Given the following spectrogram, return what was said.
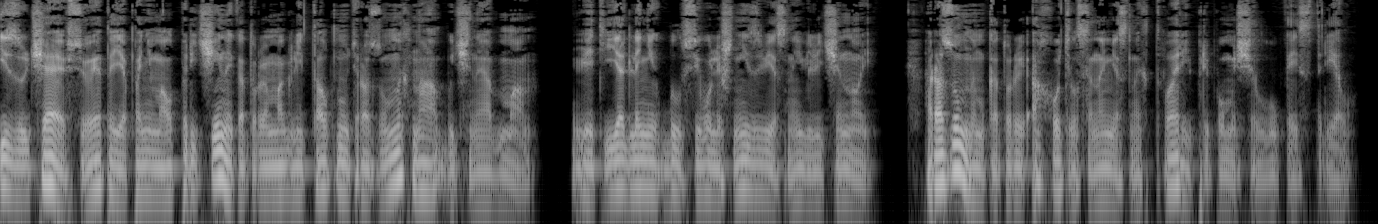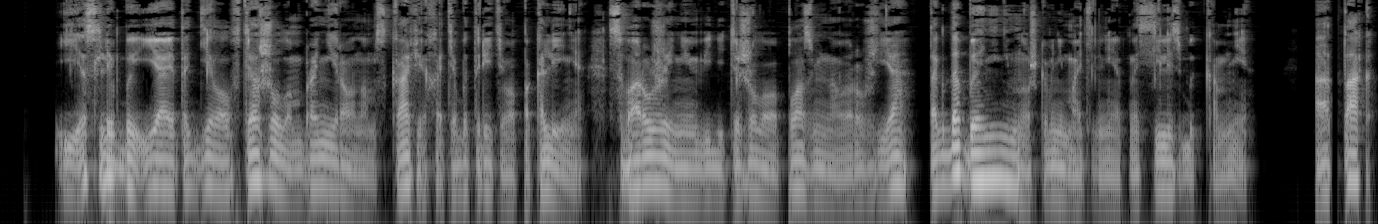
Изучая все это, я понимал причины, которые могли толкнуть разумных на обычный обман. Ведь я для них был всего лишь неизвестной величиной, разумным, который охотился на местных тварей при помощи лука и стрел. Если бы я это делал в тяжелом бронированном скафе хотя бы третьего поколения, с вооружением в виде тяжелого плазменного ружья, тогда бы они немножко внимательнее относились бы ко мне. А так,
